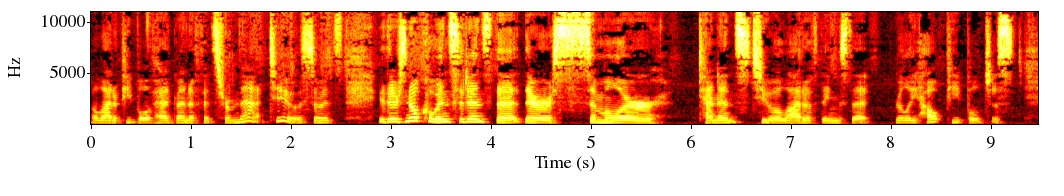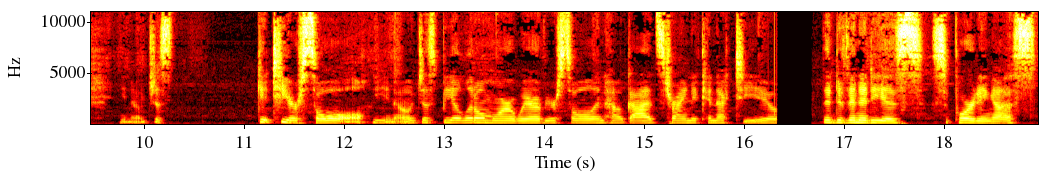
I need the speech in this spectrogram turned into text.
a lot of people have had benefits from that too. So it's there's no coincidence that there are similar tenets to a lot of things that really help people just you know just get to your soul, you know, just be a little more aware of your soul and how God's trying to connect to you. The divinity is supporting us.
